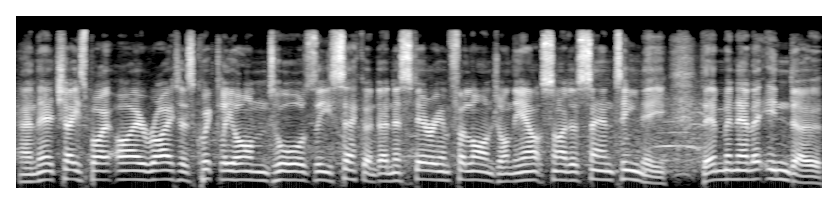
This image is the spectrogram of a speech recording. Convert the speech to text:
And they're chased by Aye Right as quickly on towards the second. And Asterion Forlonge on the outside of Santini. Then Minella Indo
